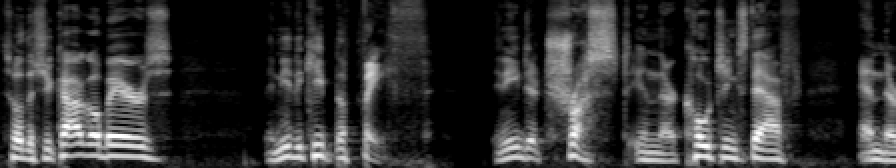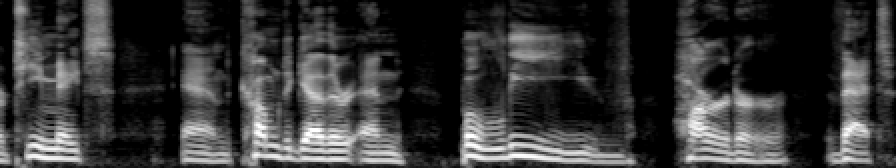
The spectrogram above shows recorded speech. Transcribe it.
So the Chicago Bears, they need to keep the faith. They need to trust in their coaching staff and their teammates and come together and believe harder that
